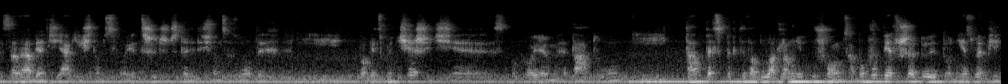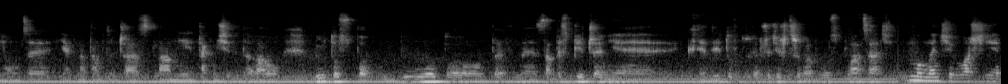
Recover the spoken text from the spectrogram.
zarabiać jakieś tam swoje 3 czy 4 tysiące złotych i powiedzmy cieszyć się spokojem etatu i ta perspektywa była dla mnie kusząca, bo po pierwsze były to niezłe pieniądze, jak na tamten czas dla mnie, tak mi się wydawało, był to spokój, było to pewne zabezpieczenie kredytów, które przecież trzeba było spłacać. W momencie właśnie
